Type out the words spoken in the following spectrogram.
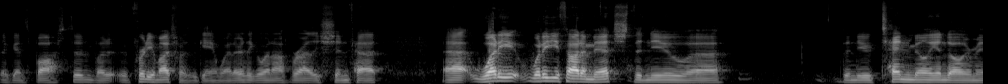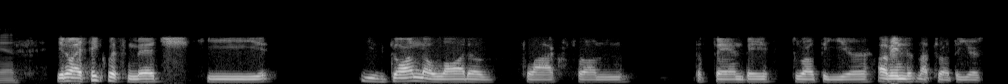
against Boston, but it, pretty much was the game winner. I think it went off Rielly's shin pad. Uh, what do you what do you thought of Mitch, the new uh, the new ten million dollar man? You know, I think with Mitch, he he's gotten a lot of slack from the fan base throughout the year. I mean, not throughout the years,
